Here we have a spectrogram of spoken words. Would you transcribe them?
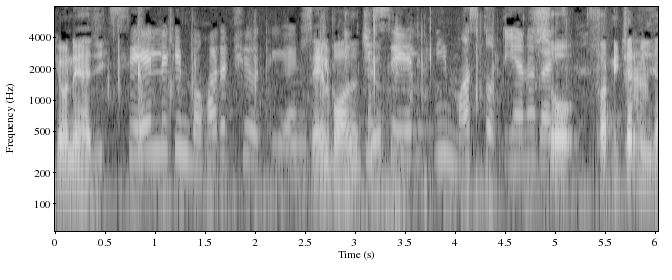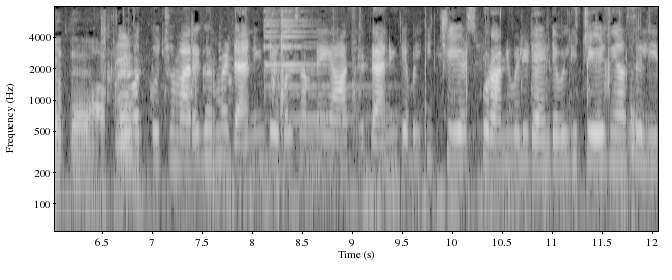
क्यों नेहा जी? सेल लेकिन बहुत अच्छी होती है। सेल बहुत अच्छी होती सेल इतनी मस्त होती है ना। सो फर्नीचर हाँ। मिल जाता है यहाँ पे। बहुत कुछ हमारे घर में डाइनिंग टेबल्स हमने यहाँ डाइनिंग टेबल की चेयर्स पुरानी वाली डाइनिंग टेबल की चेयर्स यहाँ से ली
